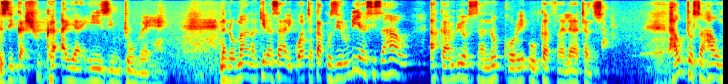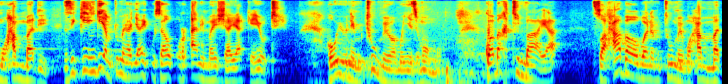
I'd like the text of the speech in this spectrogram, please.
Zikashuka aya hizi Mtume na ndio maana kila saa alikuwa ataka kuzirudia asisahau, akaambiwa sanuqriuka fala tansa, hautosahau Muhammadi. Zikiingia mtume hajawahi kusahau Qur'ani maisha yake yote. Huyu ni mtume wa Mwenyezi Mungu. Kwa bahati mbaya, sahaba wa bwana mtume Muhammad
